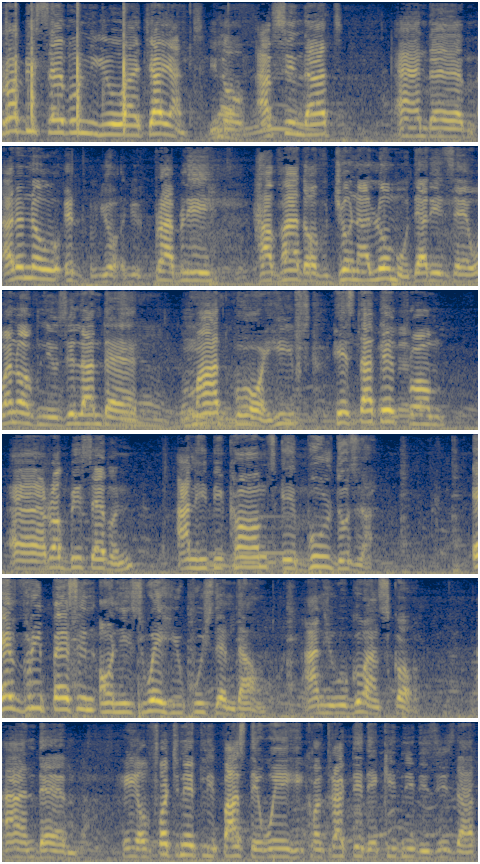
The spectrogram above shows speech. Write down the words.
rugby seven, you are giant. You know, I've seen that. And um, I don't know, if you, you probably have heard of Jonah Lomu. That is uh, one of New Zealand uh, mad boy. He, he started from uh, rugby seven and he becomes a bulldozer. Every person on his way, he push them down and he will go and score. And um, he unfortunately passed away. He contracted a kidney disease that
